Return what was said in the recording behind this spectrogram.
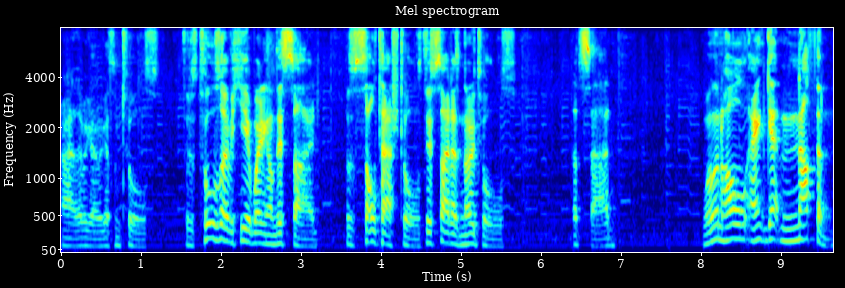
Alright, there we go. We got some tools. So there's tools over here waiting on this side. There's Saltash tools. This side has no tools. That's sad. Willenhall ain't getting nothing.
